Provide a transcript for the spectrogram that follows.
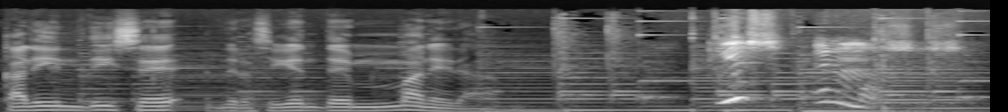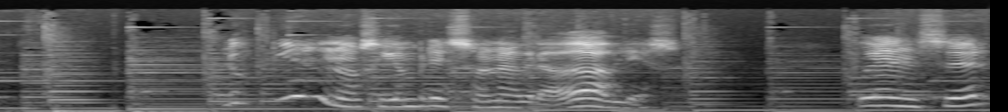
Khalil dice de la siguiente manera. Pies hermosos. Los pies no siempre son agradables. Pueden ser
